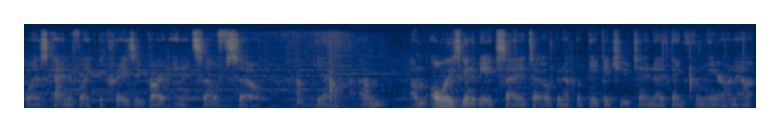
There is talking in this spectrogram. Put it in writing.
was kind of like the crazy part in itself. So, you know, I'm I'm always going to be excited to open up a Pikachu tin. I think from here on out.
